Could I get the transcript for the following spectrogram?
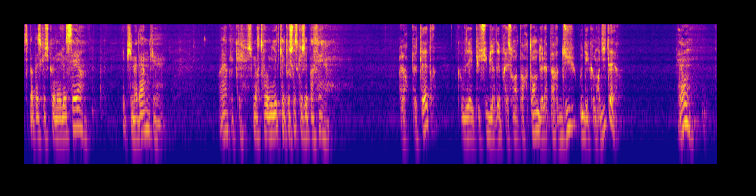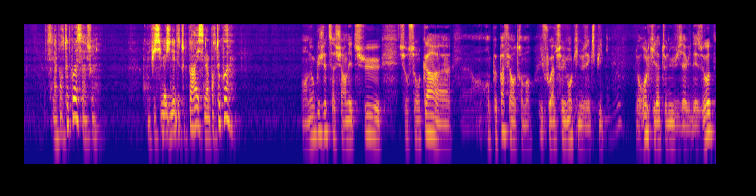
C'est pas parce que je connais le cerf et puis madame que. Voilà, que, que je me retrouve au milieu de quelque chose que j'ai pas fait, là. Alors peut-être que vous avez pu subir des pressions importantes de la part du ou des commanditaires. Mais non. C'est n'importe quoi, ça. je- Qu'on puisse imaginer des trucs pareils, c'est n'importe quoi. On est obligé de s'acharner dessus. Sur son cas, euh, on peut pas faire autrement. Il faut absolument qu'il nous explique le rôle qu'il a tenu vis-à-vis des autres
